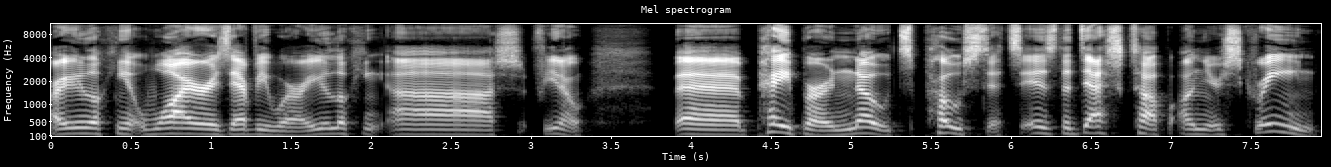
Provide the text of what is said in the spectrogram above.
Are you looking at wires everywhere? Are you looking at you know uh, paper, notes, post-its? Is the desktop on your screen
